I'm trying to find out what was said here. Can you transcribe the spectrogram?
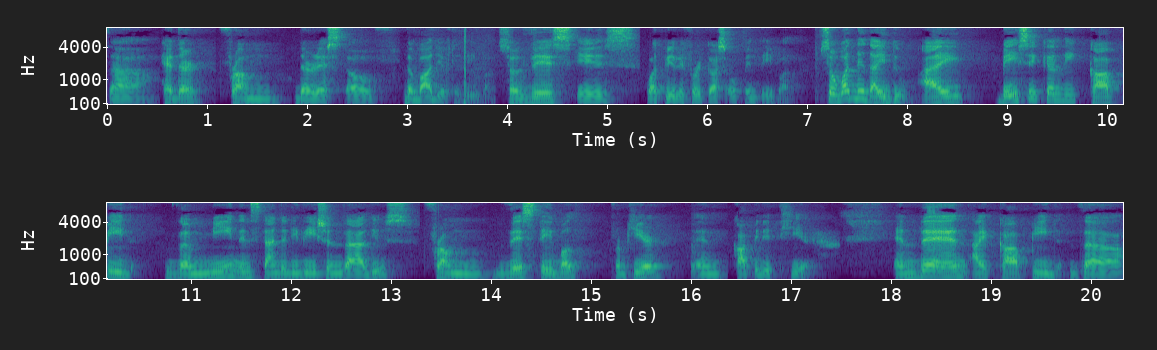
the header from the rest of the body of the table. So this is what we refer to as open table. So what did I do? I basically copied the mean and standard deviation values from this table from here and copied it here. And then I copied the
